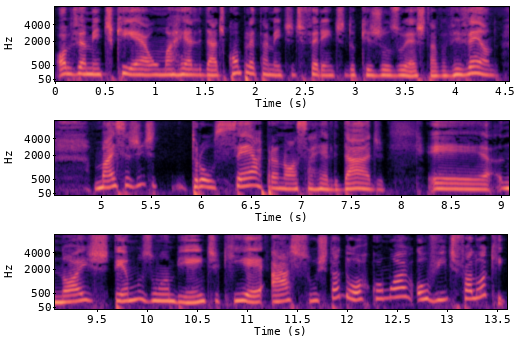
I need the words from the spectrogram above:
obviamente que é uma realidade completamente diferente do que Josué estava vivendo, mas se a gente trouxer para nossa realidade, é, nós temos um ambiente que é assustador, como a ouvinte falou aqui.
